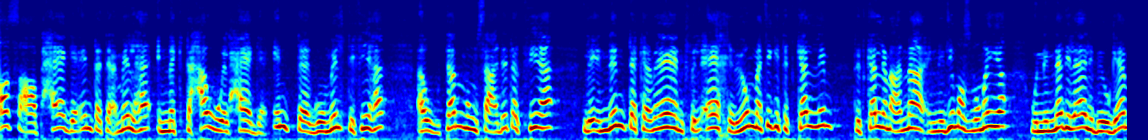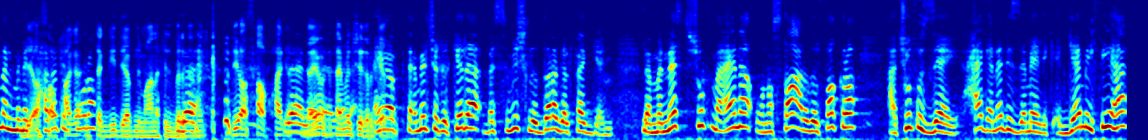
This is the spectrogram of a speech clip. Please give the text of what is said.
أصعب حاجة أنت تعملها إنك تحول حاجة أنت جملت فيها أو تم مساعدتك فيها لأن أنت كمان في الآخر يوم ما تيجي تتكلم تتكلم عنها إن دي مظلومية وإن النادي الأهلي بيجامل من دي اتحادات اصعب حاجة. الكورة. أنت جديد يا ابني معانا في البرنامج. دي أصعب حاجة. لا لا هي ما لا بتتعملش. غير هي ما كده. بتتعملش غير كده بس مش للدرجة الفجه دي لما الناس تشوف معانا ونستعرض الفقرة هتشوفوا إزاي؟ حاجة نادي الزمالك اتجامل فيها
